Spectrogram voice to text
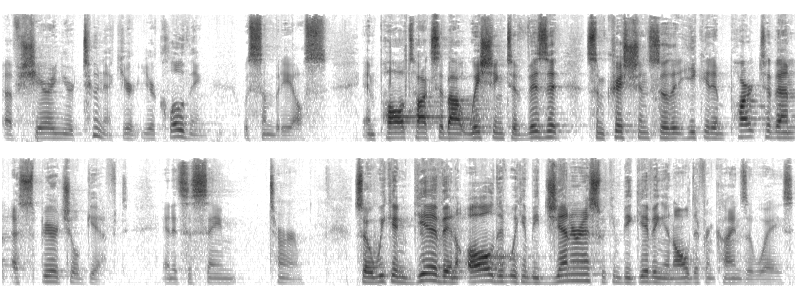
of sharing your tunic, your, your clothing, with somebody else. And Paul talks about wishing to visit some Christians so that he could impart to them a spiritual gift. And it's the same term. So we can give in all, we can be generous, we can be giving in all different kinds of ways.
